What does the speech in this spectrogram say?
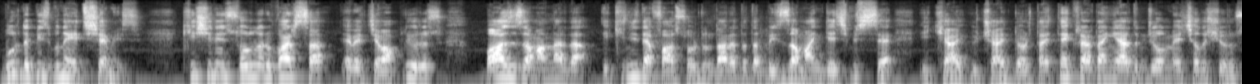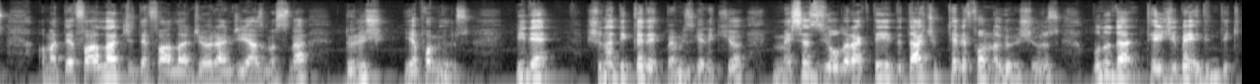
Burada biz buna yetişemeyiz. Kişinin soruları varsa evet cevaplıyoruz. Bazı zamanlarda ikinci defa sorduğunda arada da bir zaman geçmişse 2 ay, 3 ay, 4 ay tekrardan yardımcı olmaya çalışıyoruz. Ama defalarca defalarca öğrenci yazmasına dönüş yapamıyoruz. Bir de şuna dikkat etmemiz gerekiyor. Mesaj olarak değil de daha çok telefonla görüşüyoruz. Bunu da tecrübe edindik.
